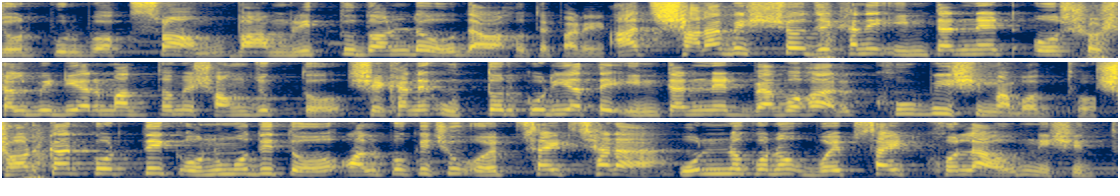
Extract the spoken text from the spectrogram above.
জোরপূর্বক শ্রম বা মৃত্যুদণ্ডও দেওয়া হতে পারে। আজ সারা বিশ্ব যেখানে ইন্টারনেট ও সোশ্যাল মিডিয়ার মাধ্যমে সংযুক্ত, সেখানে উত্তর কোরিয়াতে ইন্টারনেট ব্যবহার খুবই সীমাবদ্ধ। সরকার কর্তৃক অনুমোদিত অল্প কিছু ওয়েবসাইট ছাড়া অন্য কোনো ওয়েবসাইট খোলাও নিষিদ্ধ।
